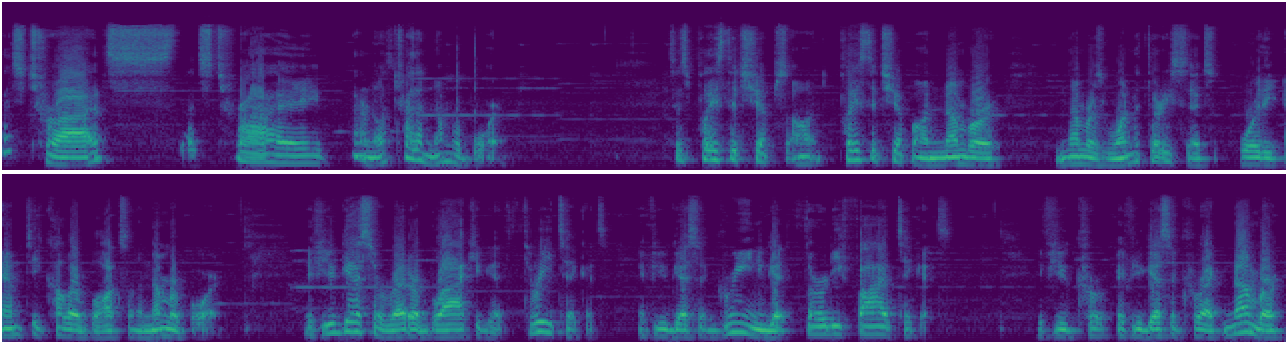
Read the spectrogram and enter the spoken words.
Let's try, let's, let's try, I don't know, let's try the number board. It says place the chips on, place the chip on number numbers 1 to 36 or the empty color blocks on the number board. If you guess a red or black, you get 3 tickets. If you guess a green, you get 35 tickets. If you, if you guess a correct number,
